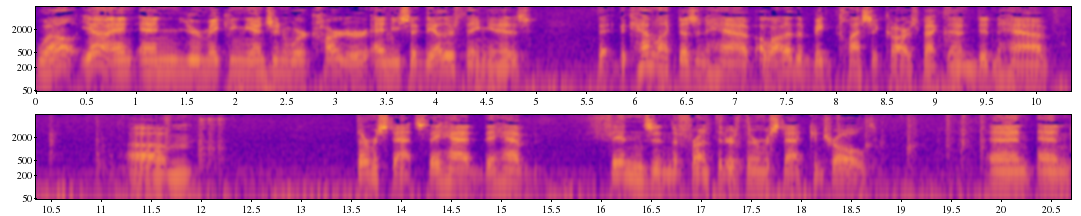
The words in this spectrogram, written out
Well, yeah, and and you're making the engine work harder. And he said the other thing is that the Cadillac doesn't have a lot of the big classic cars back then didn't have um, thermostats. They had they have fins in the front that are thermostat controlled, and and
